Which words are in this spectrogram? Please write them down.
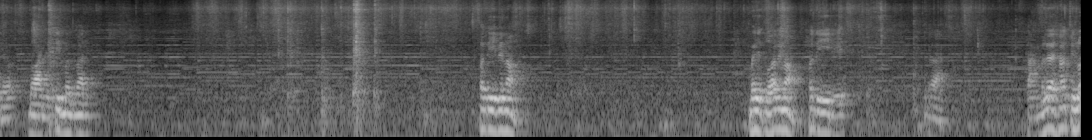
เดี๋ยวบอลจะชิมเบิ่งก่อนพอดีพี่น้องไม่ได้ตัวพี่น้องพอดีดีก็ ตามมาเลยเขาจะโร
